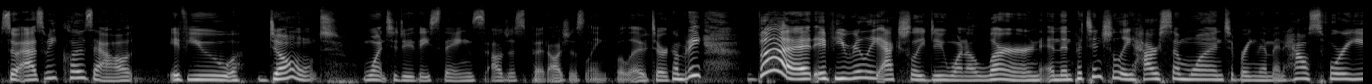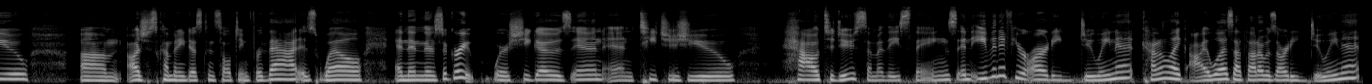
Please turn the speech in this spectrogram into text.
So, as we close out, if you don't want to do these things, I'll just put Aja's link below to her company. But if you really actually do want to learn and then potentially hire someone to bring them in house for you, um, Aja's company does consulting for that as well. And then there's a group where she goes in and teaches you how to do some of these things. And even if you're already doing it, kind of like I was, I thought I was already doing it,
